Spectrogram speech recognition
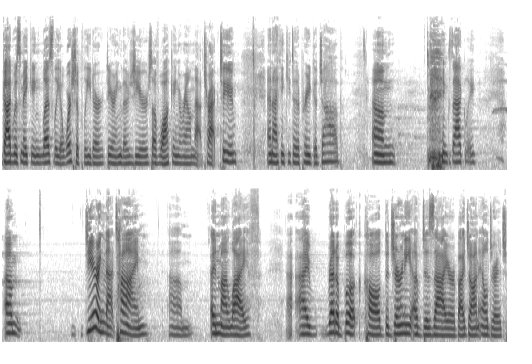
God was making Leslie a worship leader during those years of walking around that track, too. And I think he did a pretty good job. Um, exactly. Um, during that time um, in my life, I read a book called The Journey of Desire by John Eldredge.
